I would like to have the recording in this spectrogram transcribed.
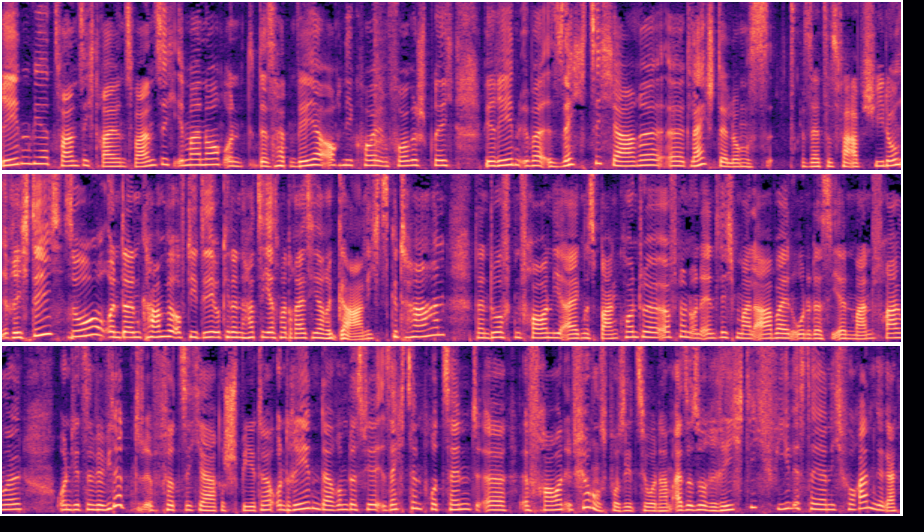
reden wir 2023 immer noch, und das hatten wir ja auch, Nicole, im Vorgespräch, wir reden über 60 Jahre äh, Gleichstellungs Gesetzesverabschiedung. Richtig, so. Und dann kamen wir auf die Idee, okay, dann hat sich erstmal 30 Jahre gar nichts getan. Dann durften Frauen ihr eigenes Bankkonto eröffnen und endlich mal arbeiten, ohne dass sie ihren Mann fragen wollen. Und jetzt sind wir wieder 40 Jahre später und reden darum, dass wir 16 Prozent äh, Frauen in Führungspositionen haben. Also so richtig viel ist da ja nicht vorangegangen.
